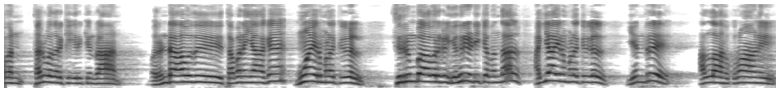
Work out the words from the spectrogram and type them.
அவன் தருவதற்கு இருக்கின்றான். ரெண்டாவது தவணையாக மூவாயிரம் மலக்குகள் திரும்ப அவர்கள் எகிரி அடிக்க வந்தால் ஐயாயிரம் மலக்குகள் என்று அல்லாஹ் குர்ஆனில்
